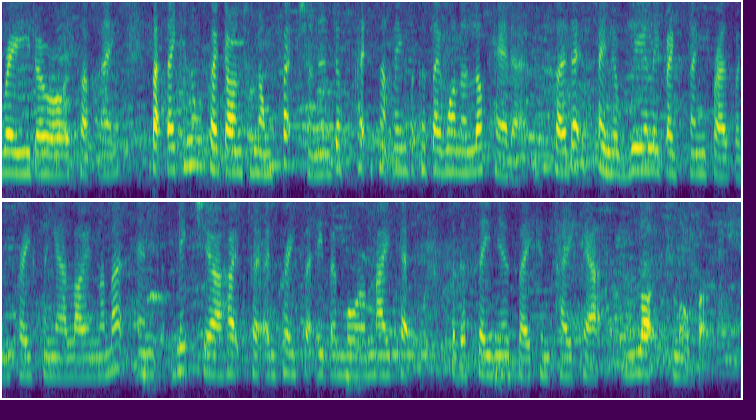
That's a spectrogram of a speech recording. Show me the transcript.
reader or something, but they can also go into non-fiction and just pick something because they want to look at it. So that's been a really big thing for us, increasing our loan limit, and next year I hope to increase it even more and make it for the seniors, they can take out lots more books.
